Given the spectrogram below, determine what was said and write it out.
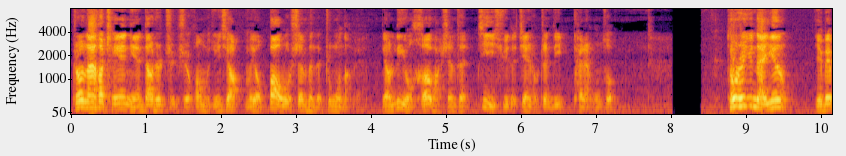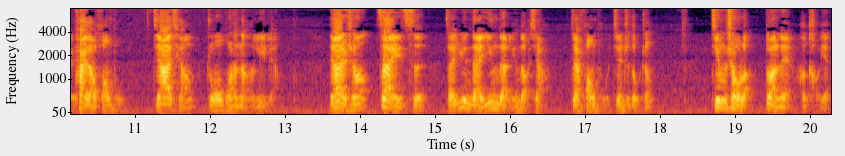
周恩来和陈延年当时指示黄埔军校没有暴露身份的中共党员，要利用合法身份继续的坚守阵地，开展工作。同时，恽代英也被派到黄埔。加强中国共产党的力量，杨汉生再一次在恽代英的领导下，在黄埔坚持斗争，经受了锻炼和考验。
